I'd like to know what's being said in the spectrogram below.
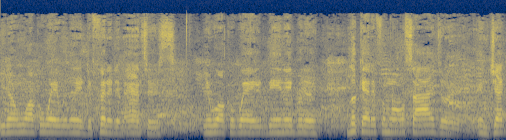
You don't walk away with any definitive answers. You walk away being able to look at it from all sides or inject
